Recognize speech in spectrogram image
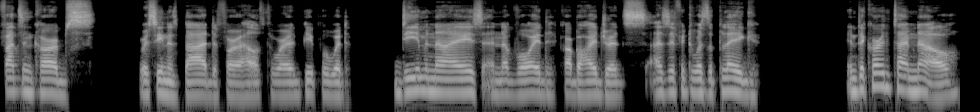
fats and carbs were seen as bad for our health, where people would demonize and avoid carbohydrates as if it was a plague. In the current time now,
